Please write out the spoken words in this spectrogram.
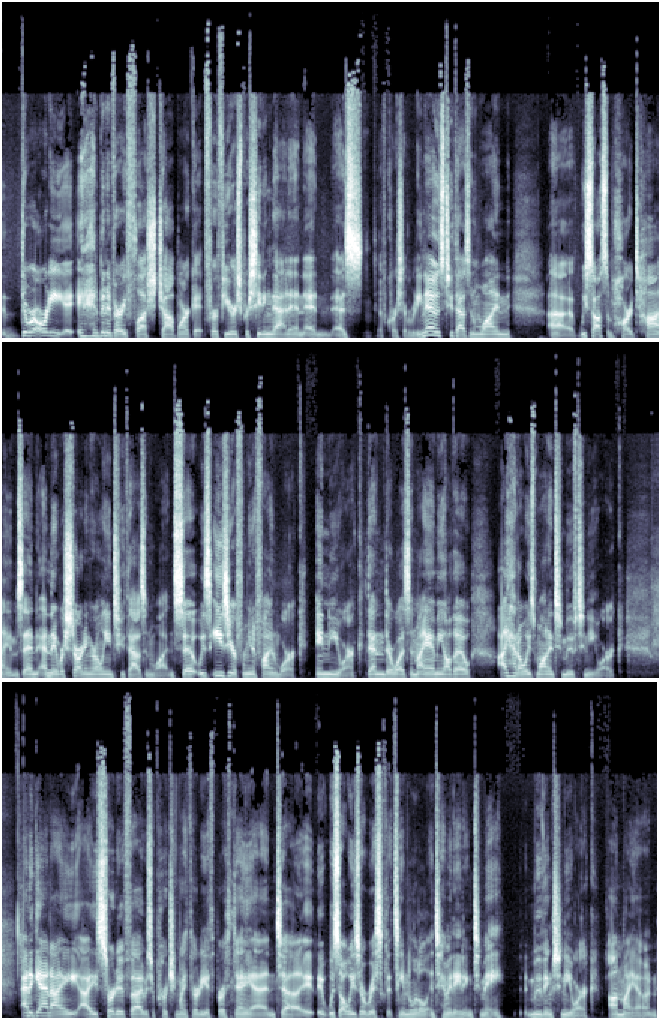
there were already it had been a very flush job market for a few years preceding that, and and as of course everybody knows, 2001. Uh, we saw some hard times, and and they were starting early in 2001. So it was easier for me to find work in New York than there was in Miami. Although I had always wanted to move to New York and again, I, I sort of I was approaching my 30th birthday, and uh, it, it, was always a risk that seemed a little intimidating to me moving to New York on my own,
